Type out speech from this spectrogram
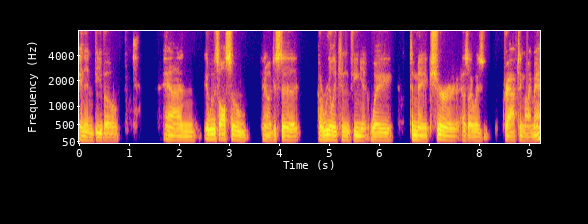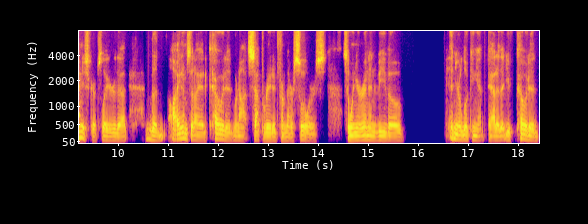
in NVivo. And it was also, you know, just a, a really convenient way to make sure as I was drafting my manuscripts later that the items that I had coded were not separated from their source. So when you're in NVivo and you're looking at data that you've coded,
